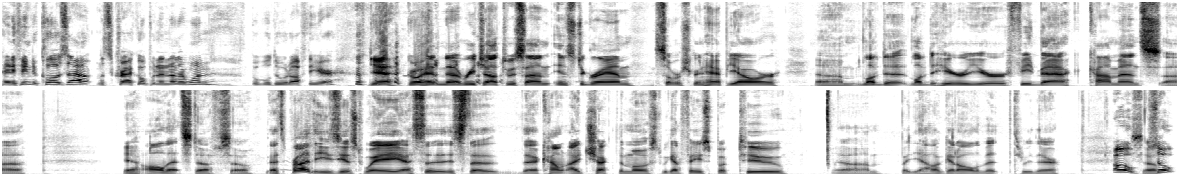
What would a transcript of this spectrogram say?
anything to close out? Let's crack open another one, but we'll do it off the air. yeah, go ahead and uh, reach out to us on Instagram, Silver Screen Happy Hour. Um, love to love to hear your feedback, comments, uh, yeah, all that stuff. So that's probably the easiest way. It's the it's the the account I check the most. We got Facebook too, um, but yeah, I'll get all of it through there. oh, So- so,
